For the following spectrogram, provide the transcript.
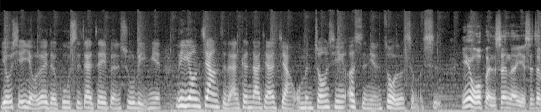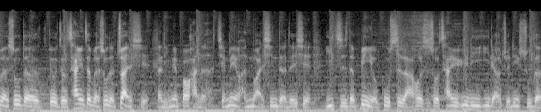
有血有泪的故事，在这一本书里面，利用这样子来跟大家讲，我们中心二十年做了什么事。因为我本身呢，也是这本书的，就就参与这本书的撰写，那里面包含了前面有很暖心的这些移植的病友故事啦，或者是说参与预立医疗决定书的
